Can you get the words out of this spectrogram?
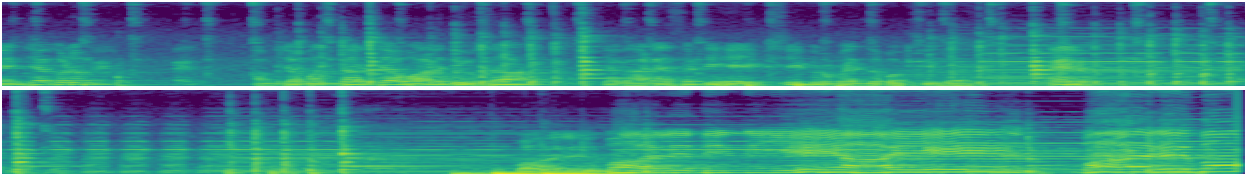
यांच्याकडून आमच्या मंदारच्या वाढदिवसाच्या गाण्यासाठी हे एकशे एक रुपयांचं बक्षीस आहे. हॅलो. बाल बाल दिन ये आए बार बार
